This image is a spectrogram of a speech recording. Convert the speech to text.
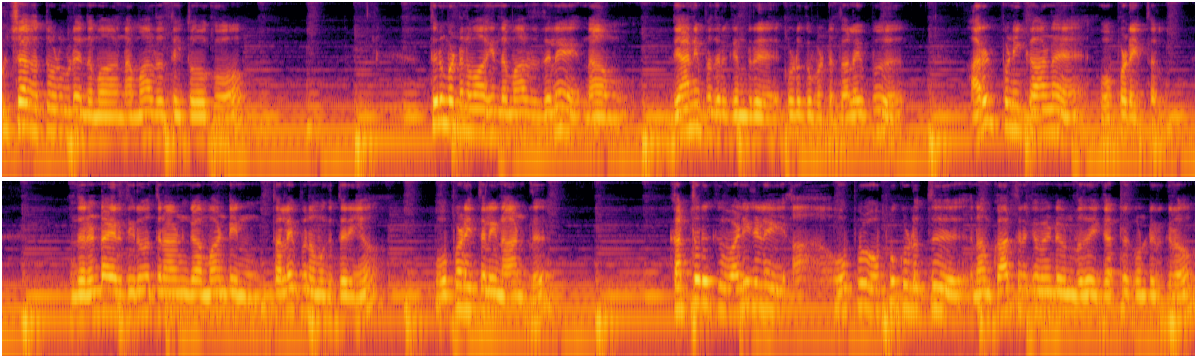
உற்சாகத்தோடு கூட இந்த மா நம் மாதத்தை துவக்குவோம். திருமண்டலமாக இந்த மாதத்திலே நாம் தியானிப்பதற்கென்று கொடுக்கப்பட்ட தலைப்பு அருட்பணிக்கான ஒப்படைத்தல். இந்த ரெண்டாயிரத்தி இருபத்தி நான்காம் ஆண்டின் தலைப்பு நமக்கு தெரியும். ஒப்படைத்தலின் ஆண்டு. கர்த்தருக்கு வழிகளை ஒப்பு ஒப்பு கொடுத்து நாம் காத்திருக்க வேண்டும் என்பதை கற்றுக்கொண்டிருக்கிறோம்.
